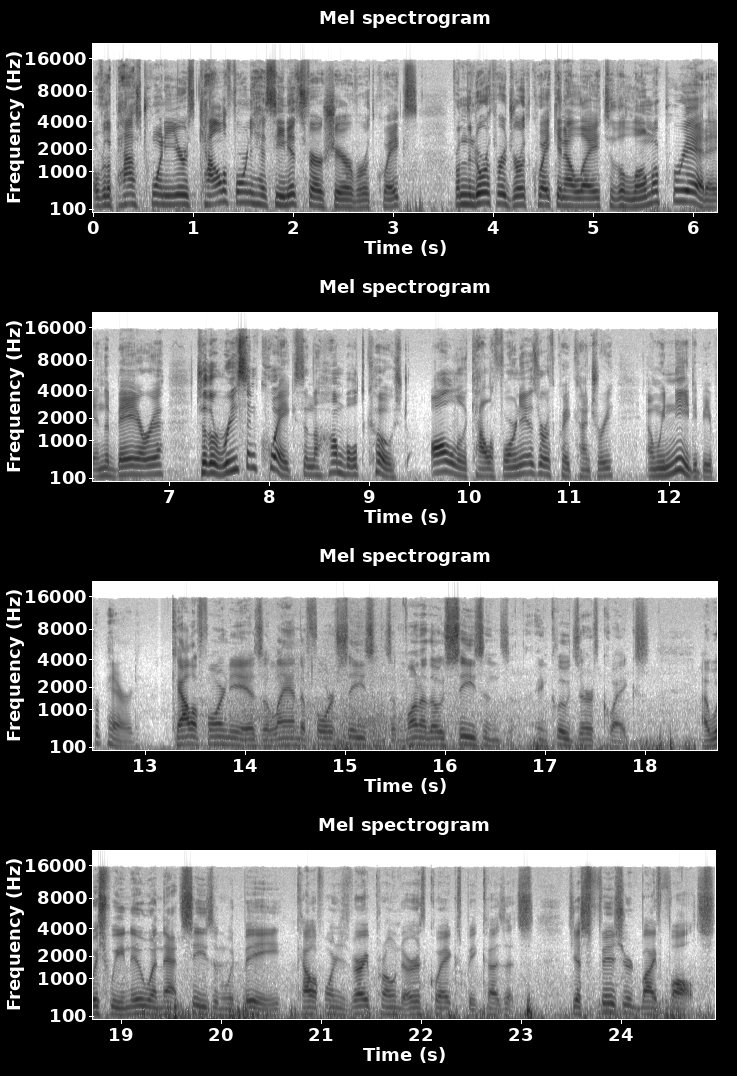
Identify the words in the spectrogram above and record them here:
Over the past 20 years, California has seen its fair share of earthquakes. From the Northridge earthquake in LA to the Loma Prieta in the Bay Area to the recent quakes in the Humboldt coast, all of California is earthquake country and we need to be prepared. California is a land of four seasons and one of those seasons includes earthquakes. I wish we knew when that season would be. California is very prone to earthquakes because it's just fissured by faults.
